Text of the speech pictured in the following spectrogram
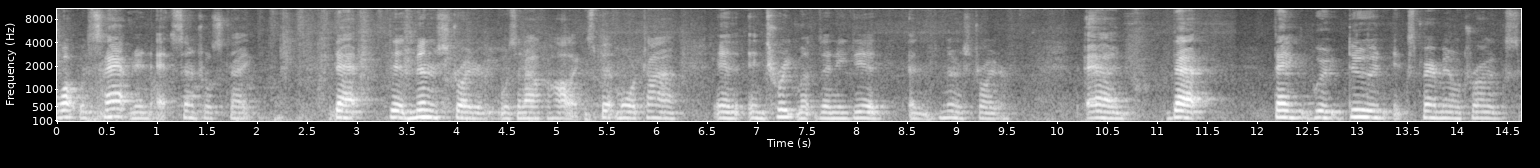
what was happening at Central State. That the administrator was an alcoholic and spent more time in, in treatment than he did as administrator. And that they were doing experimental drugs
